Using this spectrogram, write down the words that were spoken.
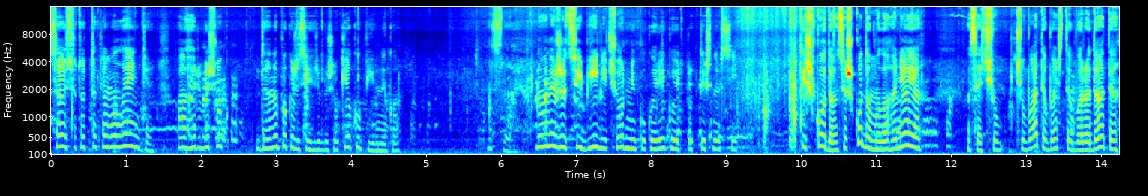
Це ось тут таке маленьке, а гребішок. Де ну покажи цей гребішок, як у півника. Не знаю. Ну вони вже ці білі, чорні, кукурікують практично всі. Ти шкода, оце шкода мала ганяє. Оце чуб, чубате, бачите, бородате.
